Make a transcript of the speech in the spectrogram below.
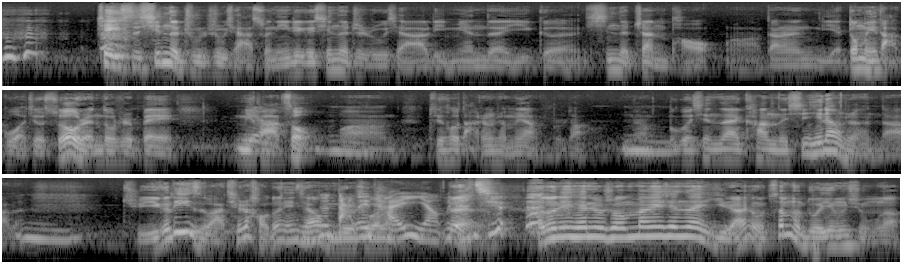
这一次新的蜘蛛侠，索尼这个新的蜘蛛侠里面的一个新的战袍啊，当然也都没打过，就所有人都是被灭霸揍啊，最后打成什么样不知道。不过现在看的信息量是很大的。举一个例子吧，其实好多年前我们就说，对，好多年前就说漫威现在已然有这么多英雄了，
